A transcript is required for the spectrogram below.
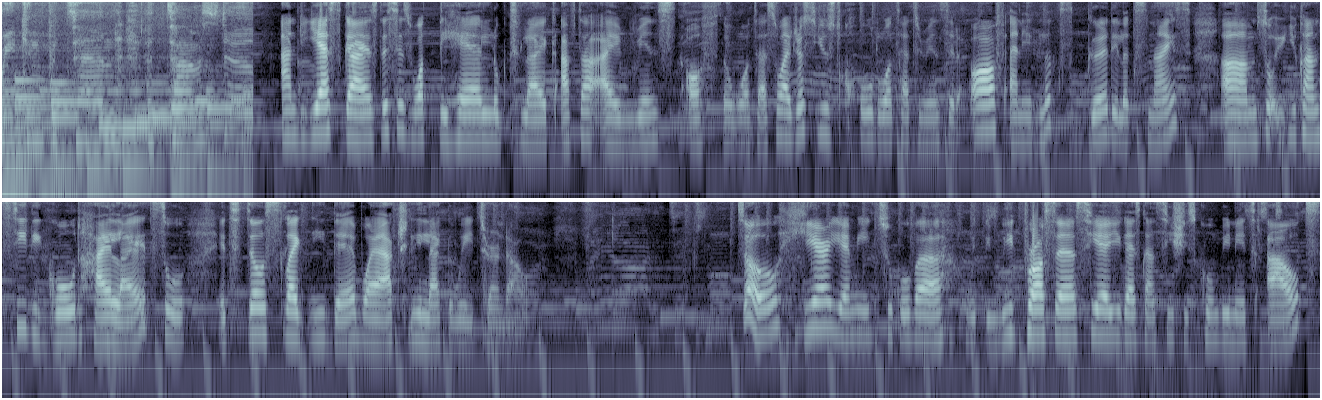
We can pretend the time is still. And yes, guys, this is what the hair looked like after I rinsed off the water. So I just used cold water to rinse it off, and it looks good. It looks nice. Um, so you can see the gold highlights. So it's still slightly there, but I actually like the way it turned out. So here Yemi took over with the wig process. Here you guys can see she's combing it out.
